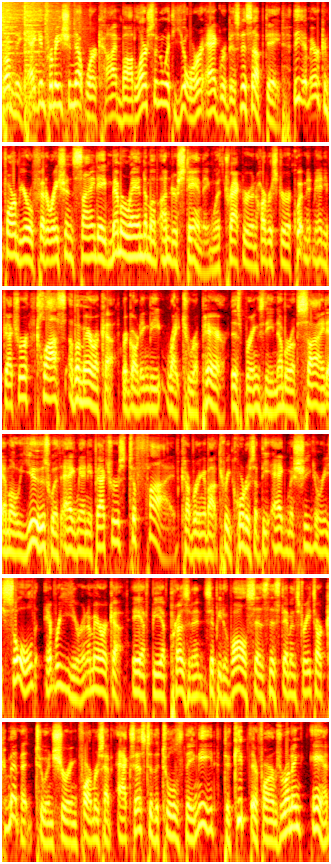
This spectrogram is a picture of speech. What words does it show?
From the Ag Information Network, I'm Bob Larson with your Agribusiness Update. The American Farm Bureau Federation signed a Memorandum of Understanding with tractor and harvester equipment manufacturer Claas of America regarding the right to repair. This brings the number of signed MOUs with ag manufacturers to five, covering about three quarters of the ag machinery sold every year in America. AFBF President Zippy Duvall says this demonstrates our commitment to ensuring farmers have access to the tools they need to keep their farms running and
